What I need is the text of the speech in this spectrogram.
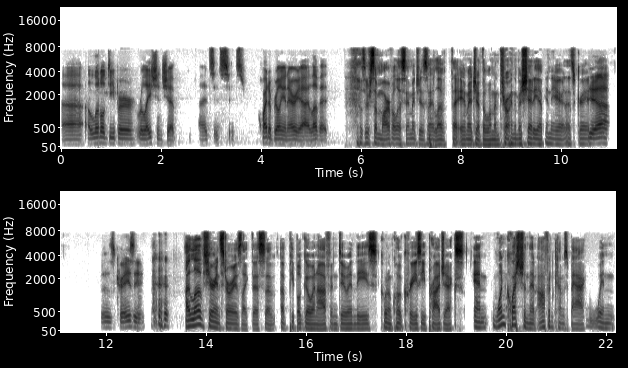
uh, a little deeper relationship. Uh, it's it's it's quite a brilliant area. I love it Those are some marvelous images. I love the image of the woman throwing the machete up in the air. That's great. Yeah. It was crazy. I love sharing stories like this of, of people going off and doing these quote unquote crazy projects. And one question that often comes back when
